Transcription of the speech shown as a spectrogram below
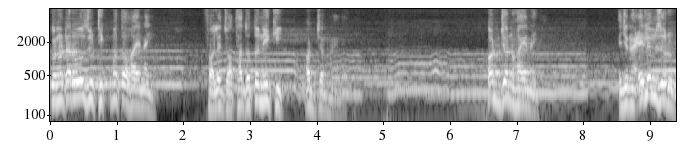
কোনোটার অজু ঠিক মতো হয় নাই, ফলে যথাযথ নেকি অর্জন হয় নাই। অর্জন হয় নাই। এই জন্য এলেম জরুর।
